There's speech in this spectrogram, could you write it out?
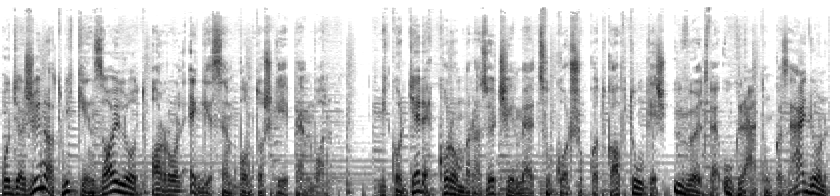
Hogy a zsinat miként zajlott, arról egészen pontos képen van. Mikor gyerekkoromban az öcsémmel cukorsokot kaptunk, és üvöltve ugráltunk az ágyon,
